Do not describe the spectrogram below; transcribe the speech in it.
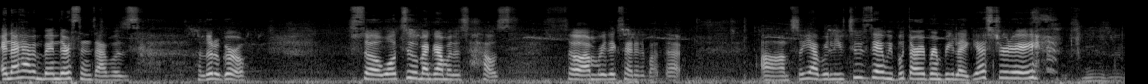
And I haven't been there since I was a little girl. So, well, to my grandmother's house. So I'm really excited about that. Um, so yeah, we leave Tuesday. We booked our Airbnb like yesterday.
